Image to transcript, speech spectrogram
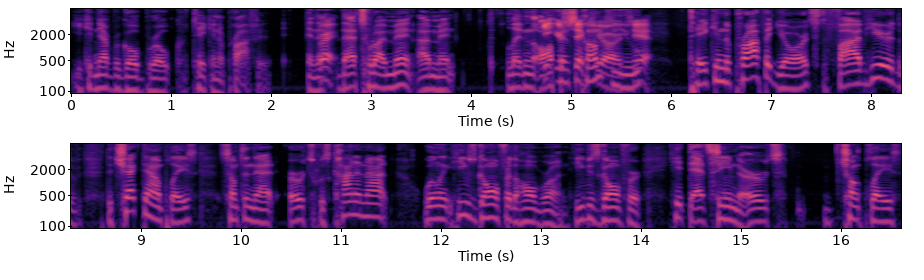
you can never go broke taking a profit, and that, Right. that's what I meant. I meant letting the Get offense come yards, to you, yeah. taking the profit yards, the five here, the the check down plays, something that Ertz was kind of not willing. He was going for the home run. He was going for hit that seam to Ertz, chunk plays,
